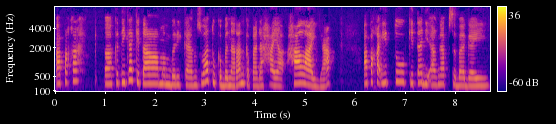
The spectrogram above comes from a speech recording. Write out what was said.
apakah uh, ketika kita memberikan suatu kebenaran kepada halayak apakah itu kita dianggap sebagai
